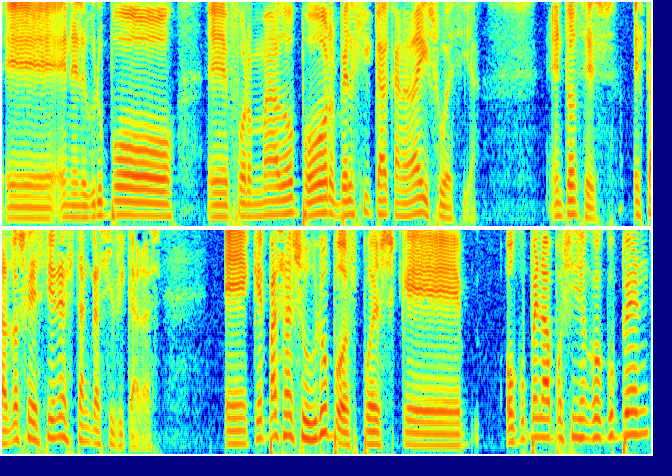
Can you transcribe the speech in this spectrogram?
eh, en el grupo eh, formado por Bélgica, Canadá y Suecia. Entonces, estas dos selecciones están clasificadas. Eh, ¿Qué pasa en sus grupos? Pues que ocupen la posición que ocupen,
